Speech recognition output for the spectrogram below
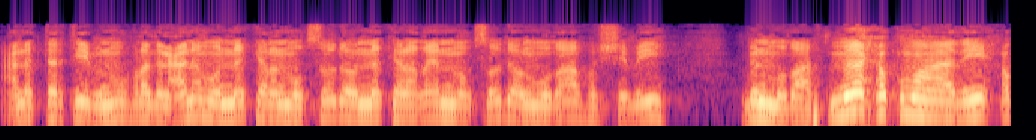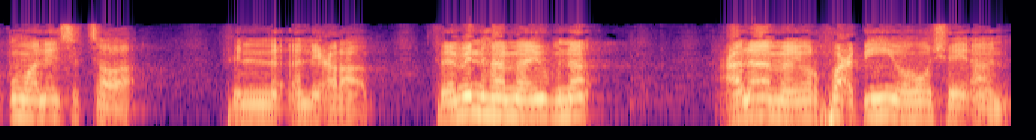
على الترتيب المفرد العلم والنكر المقصودة والنكر غير المقصودة والمضاف والشبيه بالمضاف. ما حكم هذه؟ حكمها ليست سواء في الإعراب. فمنها ما يبنى على ما يرفع به وهو شيئان.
